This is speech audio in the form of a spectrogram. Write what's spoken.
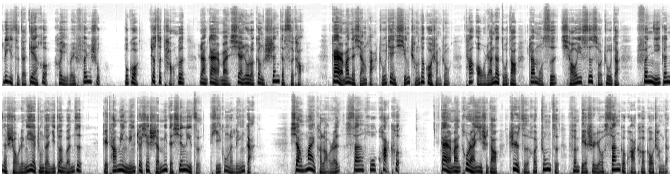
粒子的电荷可以为分数。不过，这次讨论让盖尔曼陷入了更深的思考。盖尔曼的想法逐渐形成的过程中，他偶然地读到詹姆斯·乔伊斯所著的《芬尼根的守灵夜》中的一段文字，给他命名这些神秘的新粒子提供了灵感。向麦克老人三呼夸克。盖尔曼突然意识到，质子和中子分别是由三个夸克构成的。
